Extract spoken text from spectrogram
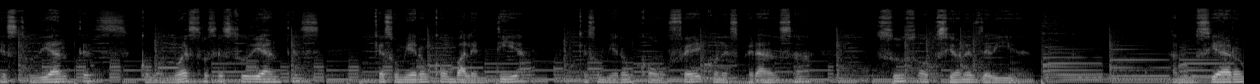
estudiantes como nuestros estudiantes que asumieron con valentía, que asumieron con fe y con esperanza sus opciones de vida. Anunciaron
